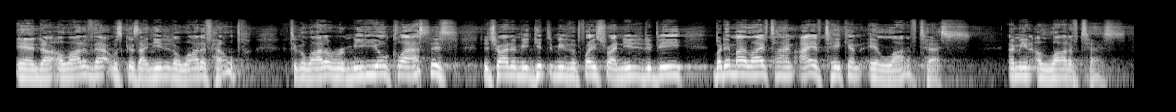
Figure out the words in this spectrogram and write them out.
and uh, a lot of that was because I needed a lot of help. I took a lot of remedial classes to try to get to me to the place where I needed to be. But in my lifetime, I have taken a lot of tests. I mean, a lot of tests.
